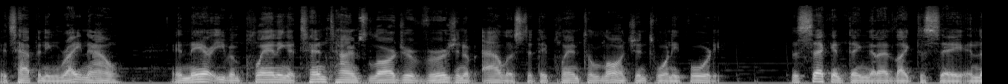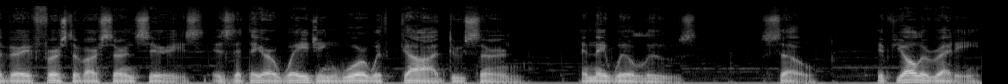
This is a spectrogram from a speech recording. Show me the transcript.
It's happening right now, and they are even planning a 10 times larger version of Alice that they plan to launch in 2040. The second thing that I'd like to say in the very first of our CERN series is that they are waging war with God through CERN, and they will lose. So, if y'all are ready,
